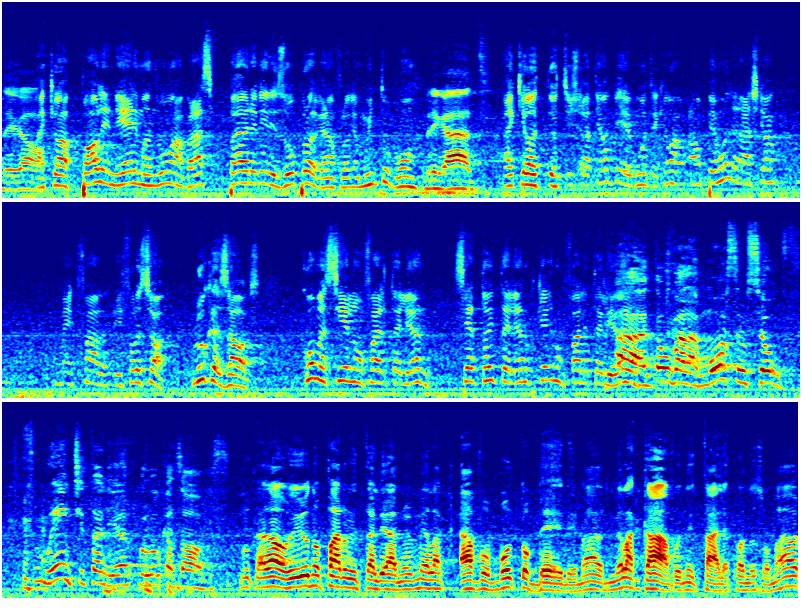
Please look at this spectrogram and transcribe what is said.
Legal. Aqui, ó, a Paulinelli mandou um abraço e parabenizou o programa, falou que é muito bom. Obrigado. Aqui, ó, eu já tenho uma pergunta aqui, uma, uma pergunta, acho que é uma. Como é que fala? Ele falou assim, ó, Lucas Alves, como assim ele não fala italiano? Se é tão italiano, por que ele não fala italiano? Ah, então vai lá, mostra o seu fluente italiano pro Lucas Alves. Luca, no, io non parlo italiano, me la cavo molto bene, ma me la cavo in Italia quando sono. Ma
